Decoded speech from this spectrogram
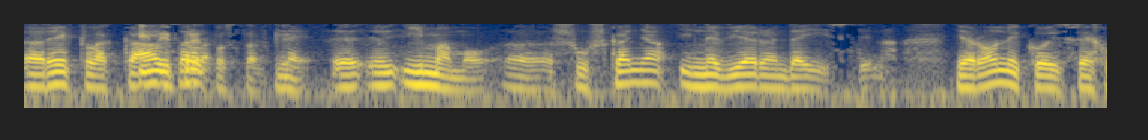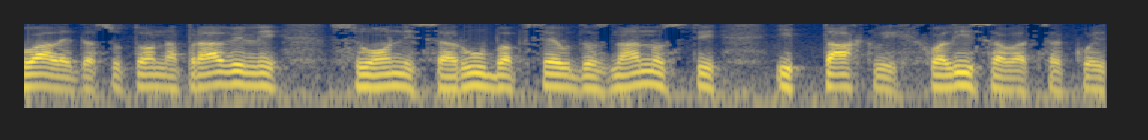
rekla kazala... Ili pretpostavke. Ne, e, e, imamo šuškanja i ne vjerujem da je istina. Jer oni koji se hvale da su to napravili su oni sa ruba pseudoznanosti i takvih hvalisavaca koji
